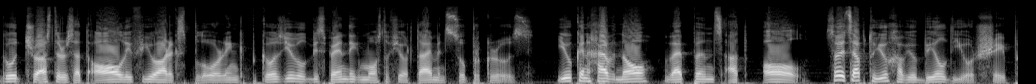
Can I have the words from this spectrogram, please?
good thrusters at all if you are exploring, because you will be spending most of your time in supercruise. You can have no weapons at all, so it's up to you how you build your ship.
